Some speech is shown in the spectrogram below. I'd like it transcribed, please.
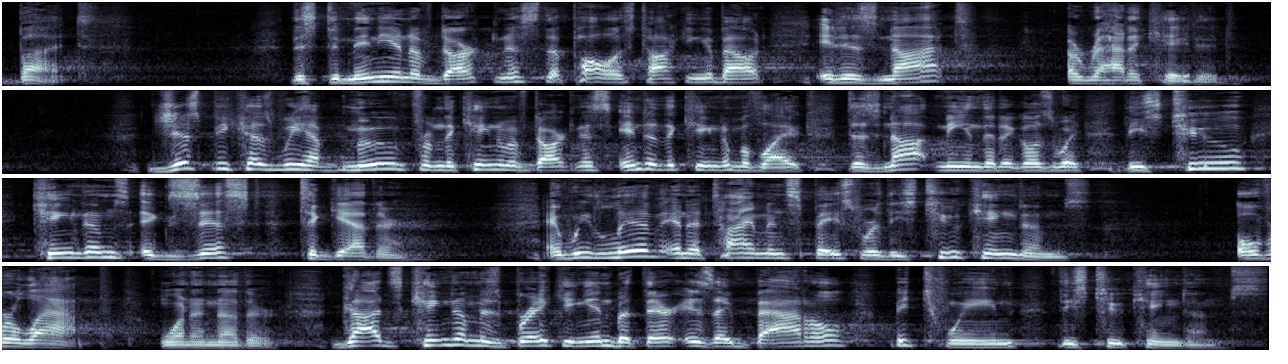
But this dominion of darkness that Paul is talking about, it is not eradicated. Just because we have moved from the kingdom of darkness into the kingdom of light does not mean that it goes away. These two kingdoms exist together. And we live in a time and space where these two kingdoms overlap one another. God's kingdom is breaking in, but there is a battle between these two kingdoms.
